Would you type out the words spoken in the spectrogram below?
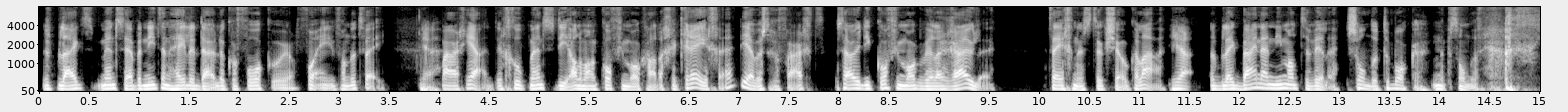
Dus blijkt, mensen hebben niet een hele duidelijke voorkeur voor één van de twee. Ja. Maar ja, de groep mensen die allemaal een koffiemok hadden gekregen, die hebben ze gevraagd: zou je die koffiemok willen ruilen tegen een stuk chocola? Ja. Dat bleek bijna niemand te willen. Zonder te mokken. Zonder.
